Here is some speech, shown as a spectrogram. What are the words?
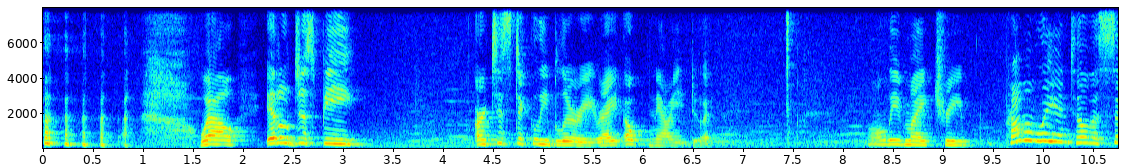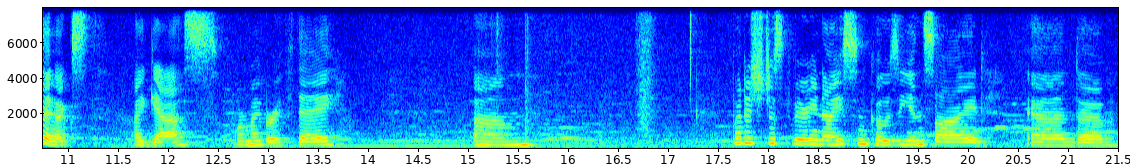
well, it'll just be artistically blurry, right? Oh, now you do it. I'll leave my tree probably until the 6th, I guess, or my birthday. Um, but it's just very nice and cozy inside, and um,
